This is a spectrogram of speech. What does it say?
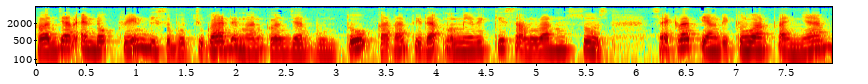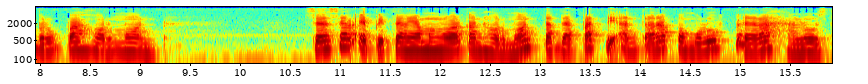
Kelenjar endokrin disebut juga dengan kelenjar buntu karena tidak memiliki saluran khusus. Sekret yang dikeluarkannya berupa hormon. Sel-sel epitel yang mengeluarkan hormon terdapat di antara pembuluh darah halus.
